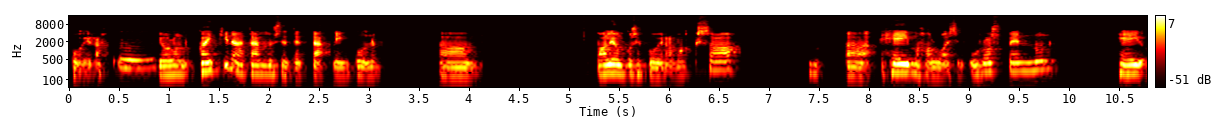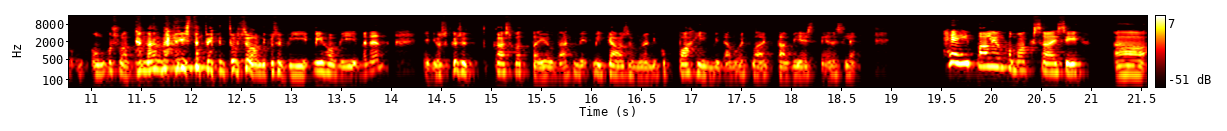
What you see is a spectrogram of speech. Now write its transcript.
koira. Mm. Jolloin kaikki nämä tämmöiset, että niin kuin, äh, paljonko se koira maksaa, äh, hei mä haluaisin urospennun, hei, onko sulla tämän väristä pentu, se on niin se vi- viho viimeinen. Et jos kysyt kasvattajilta, että mikä on semmoinen niin pahin, mitä voit laittaa viestiä, niin sille, hei, paljonko maksaisi äh,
